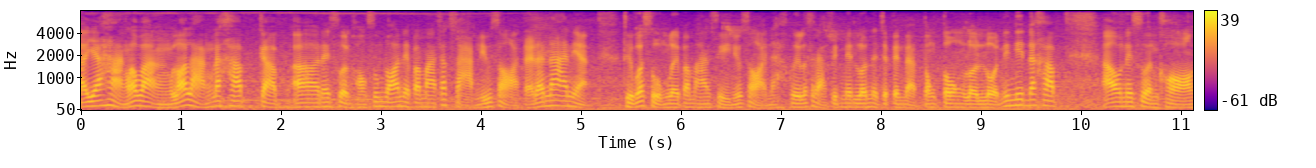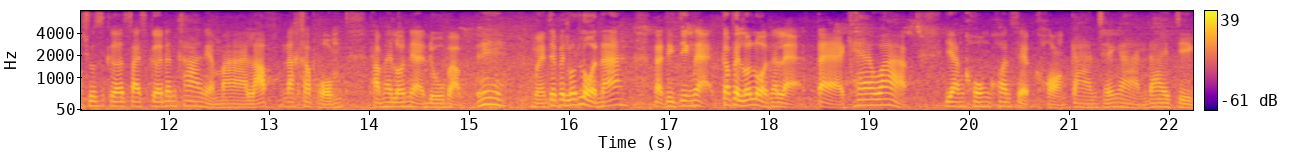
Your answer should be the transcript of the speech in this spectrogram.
ระยะห่างระหว่างล้อหลังนะครับกับในส่วนของซุ้มล้อเนี่ยประมาณสัก 3 นิ้วสอด แต่ด้านหน้าเนี่ยถือว่าสูงเลยประมาณ 4 นิ้วสอดนะคือลักษณะฟิตเมนต์รถเนี่ยจะเป็นแบบตรงๆหล่นๆนิดๆนะครับเอาในส่วนของชุดสเกิร์ตไซส์สเกิร์ตด้านข้างเนี่ยมารับนะครับผมทำให้รถเนี่ยดูแบบเอ๊เหมือนจะเป็นรถโหลดนะ แต่จริงๆเนี่ยก็เป็นรถโหลดนั่นแหละ แต่แค่ว่า ยังคงคอนเซปต์ของการใช้งานได้จริง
